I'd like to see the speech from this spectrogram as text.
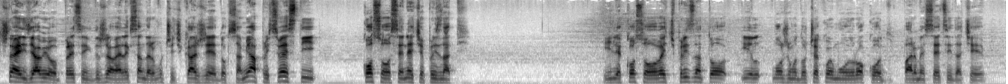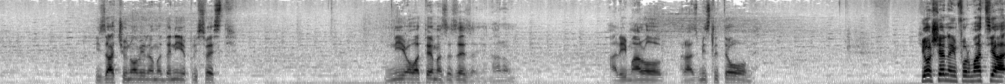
šta je izjavio predsjednik države Aleksandar Vučić, kaže dok sam ja pri svesti, Kosovo se neće priznati. Ili je Kosovo već priznato ili možemo da očekujemo u roku od par mjeseci da će izaći u novinama da nije pri svesti. Nije ova tema za zezanje, naravno. Ali malo razmislite o ovome. Još jedna informacija,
